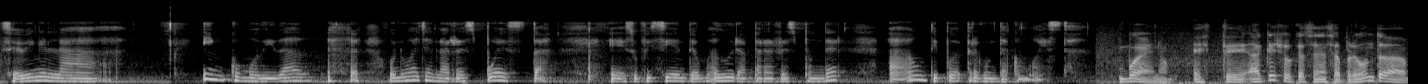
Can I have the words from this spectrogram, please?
se ven en la, incomodidad o no hayan la respuesta eh, suficiente o madura para responder a un tipo de pregunta como esta? Bueno, este, aquellos que hacen esa pregunta,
